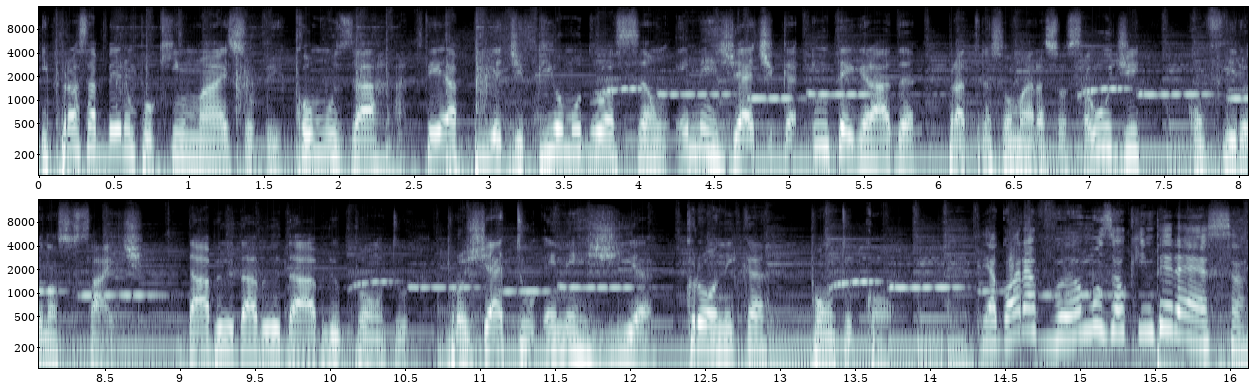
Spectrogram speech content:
E para saber um pouquinho mais sobre como usar a terapia de biomodulação energética integrada para transformar a sua saúde, confira o nosso site www.projetoenergiacronica.com. E agora vamos ao que interessa.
